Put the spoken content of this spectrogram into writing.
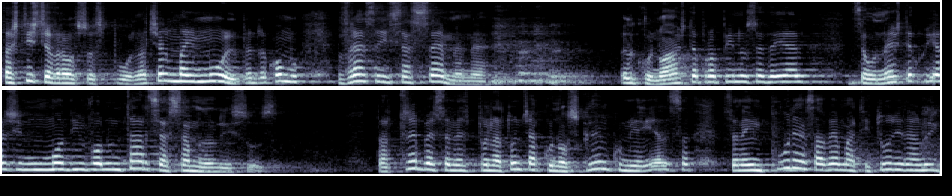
dar știți ce vreau să spun? La cel mai mult, pentru că omul vrea să-i se asemene. Îl cunoaște apropiindu-se de el, se unește cu el și în mod involuntar se aseamănă lui Isus. Dar trebuie să ne, până atunci, cunoscând cum e El, să, să ne impunem să avem atitudinea Lui,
